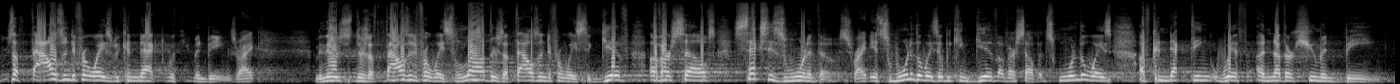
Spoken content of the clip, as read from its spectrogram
There's a thousand different ways we connect with human beings, right? I mean, there's, there's a thousand different ways to love, there's a thousand different ways to give of ourselves. Sex is one of those, right? It's one of the ways that we can give of ourselves, it's one of the ways of connecting with another human being.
